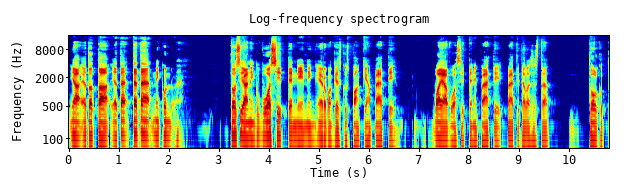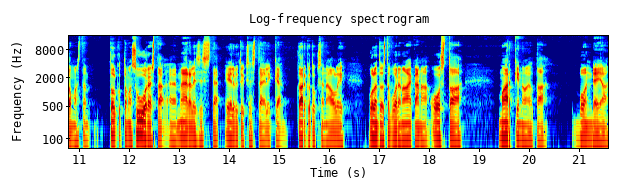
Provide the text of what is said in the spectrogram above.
Ja, ja, tota, ja t- tätä niin kun, tosiaan niin kuin vuosi sitten niin, niin Euroopan keskuspankkihan päätti, vajaa vuosi sitten, niin päätti, päätti tällaisesta tolkuttamasta, tolkuttaman suuresta ää, määrällisestä elvytyksestä, eli tarkoituksena oli puolentoista vuoden aikana ostaa markkinoilta bondeja,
